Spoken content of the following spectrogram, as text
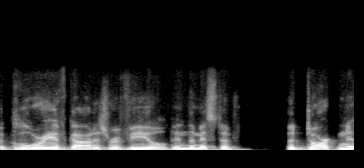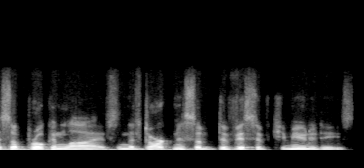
The glory of God is revealed in the midst of the darkness of broken lives and the darkness of divisive communities.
